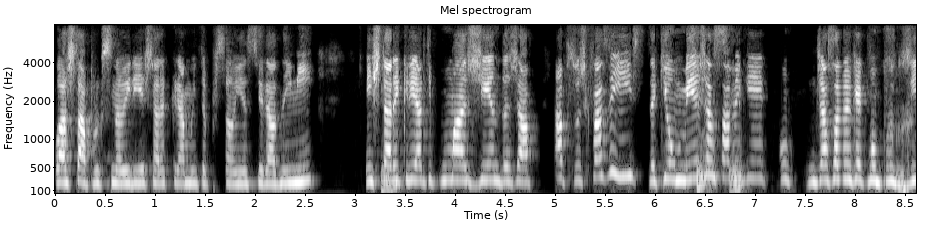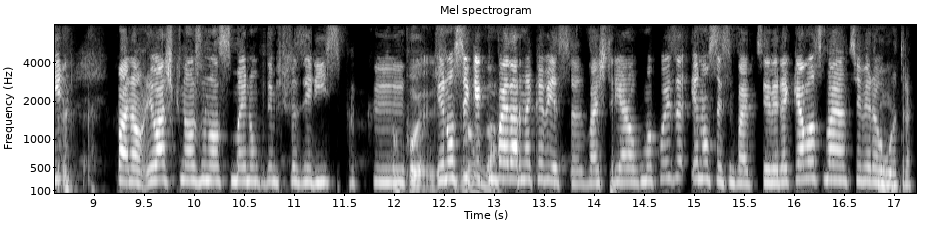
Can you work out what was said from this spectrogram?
lá está, porque senão iria estar a criar muita pressão e ansiedade em mim. Em estar Sim. a criar tipo uma agenda já. Há pessoas que fazem isso, daqui a um mês Sim, já sabem, quem é, já sabem o que é que vão produzir. Pá, não, eu acho que nós no nosso meio não podemos fazer isso porque Pois, eu não sei o que é que me vai dar na cabeça. Vai estrear alguma coisa, eu não sei se me vai apetecer ver aquela ou se vai apetecer ver a outra.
